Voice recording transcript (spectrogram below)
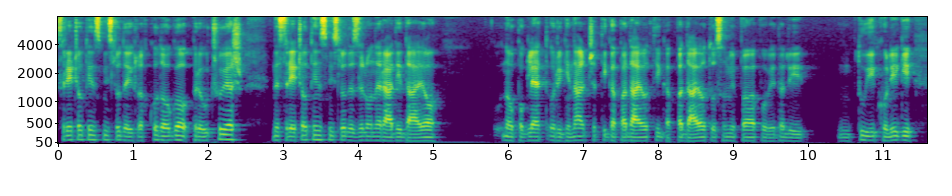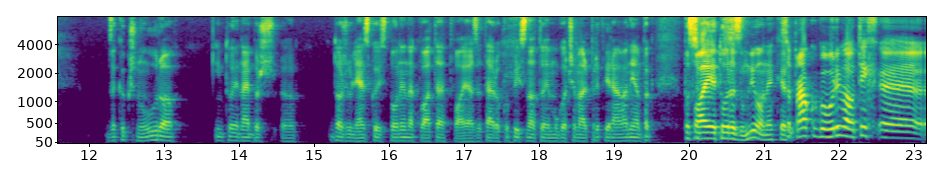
sreča v tem smislu, da jih lahko dolgo preučuješ, nesreča v tem smislu, da zelo ne radi dajo na pogled original, če ti ga pa dajo, ti ga pa dajo. To so mi pa povedali tuji kolegi za kakšno uro in to je najbrž. Doživljenjsko izpolnjena kvota tvoja za ta rokopis. No, to je mogoče malo pretiravanje, ampak po svoje je to razumljivo. Ne, ker... Prav, ko govorimo o teh eh,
